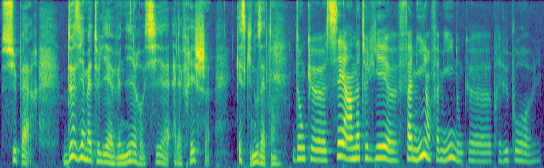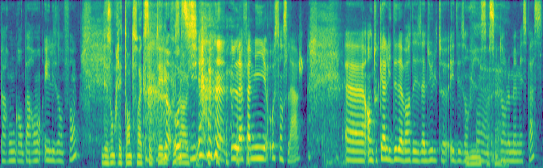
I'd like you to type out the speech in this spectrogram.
Super. Deuxième atelier à venir aussi à la friche. Qu'est-ce qui nous attend? Donc euh, c'est un atelier euh, famille, en famille, donc euh, prévu pour les parents, grands-parents et les enfants. Les oncles et tantes sont acceptés, les cousins aussi. la famille au sens large. En tout cas, l'idée d'avoir des adultes et des enfants dans le même espace.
